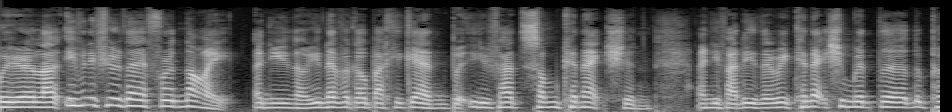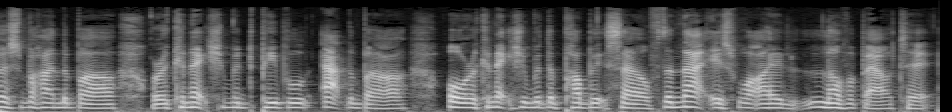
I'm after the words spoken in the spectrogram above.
where you're allowed, even if you're there for a night and you know you never go back again, but you've had some connection and you've had either a connection with the, the person behind the bar or a connection with the people at the bar or a connection with the pub itself, then that is what I love about it.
